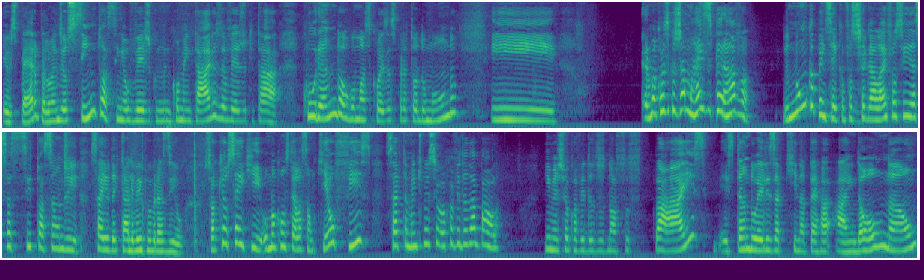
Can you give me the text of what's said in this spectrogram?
Eu espero, pelo menos eu sinto assim, eu vejo em comentários, eu vejo que tá curando algumas coisas para todo mundo. E era uma coisa que eu jamais esperava. Eu nunca pensei que eu fosse chegar lá e fosse essa situação de sair da Itália e vir para o Brasil. Só que eu sei que uma constelação que eu fiz certamente mexeu com a vida da Paula. E mexeu com a vida dos nossos pais, estando eles aqui na Terra ainda ou não,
